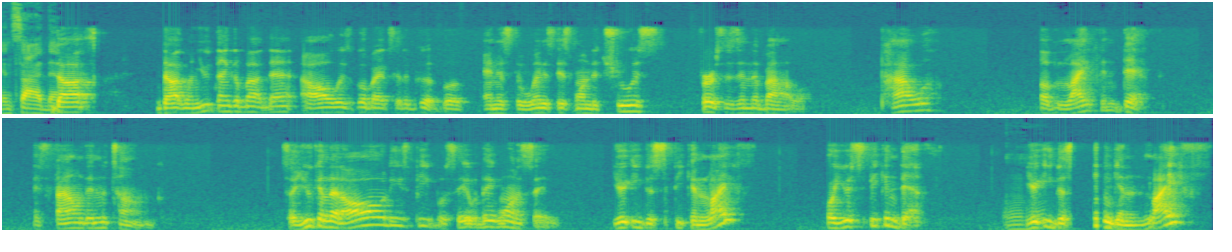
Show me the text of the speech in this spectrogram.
inside them. Doc, Doc, when you think about that, I always go back to the good book, and it's the it's one of the truest verses in the Bible. Power of life and death is found in the tongue. So you can let all these people say what they want to say. You're either speaking life or you're speaking death. Mm-hmm. You're either singing life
